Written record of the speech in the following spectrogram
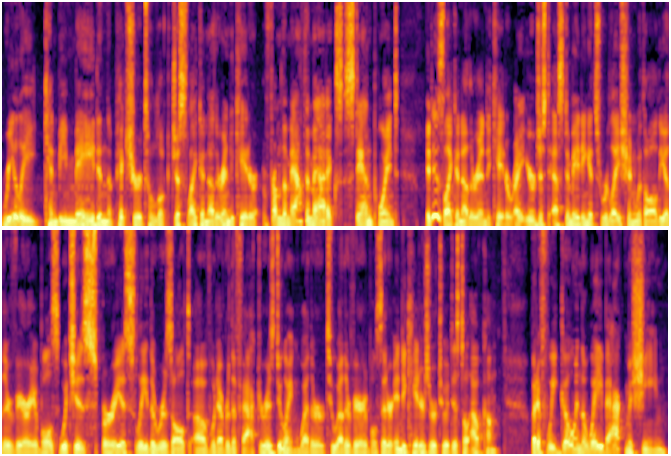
really can be made in the picture to look just like another indicator, from the mathematics standpoint, it is like another indicator, right? You're just estimating its relation with all the other variables, which is spuriously the result of whatever the factor is doing, whether to other variables that are indicators or to a distal outcome. But if we go in the way back Machine,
